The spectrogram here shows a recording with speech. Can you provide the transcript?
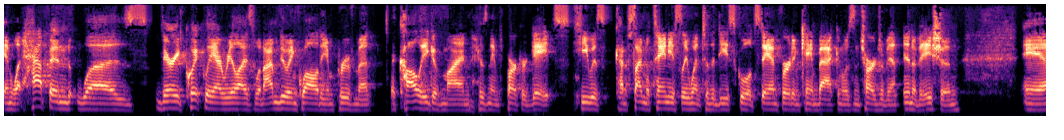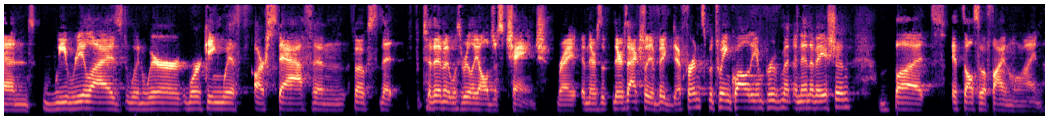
And what happened was very quickly I realized when I'm doing quality improvement, a colleague of mine, his name's Parker Gates, he was kind of simultaneously went to the D school at Stanford and came back and was in charge of innovation. And we realized when we're working with our staff and folks that to them it was really all just change, right? And there's a, there's actually a big difference between quality improvement and innovation, but it's also a fine line.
